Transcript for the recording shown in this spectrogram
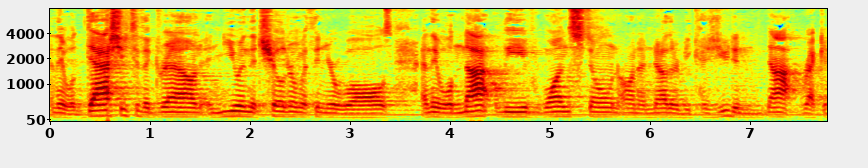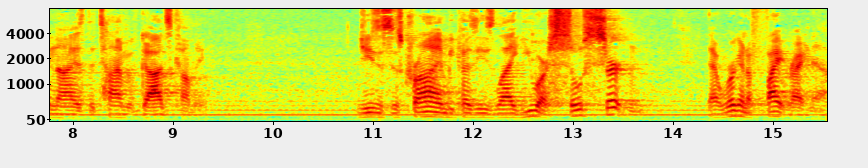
and they will dash you to the ground, and you and the children within your walls, and they will not leave one stone on another because you did not recognize the time of God's coming. Jesus is crying because he's like, You are so certain that we're going to fight right now,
